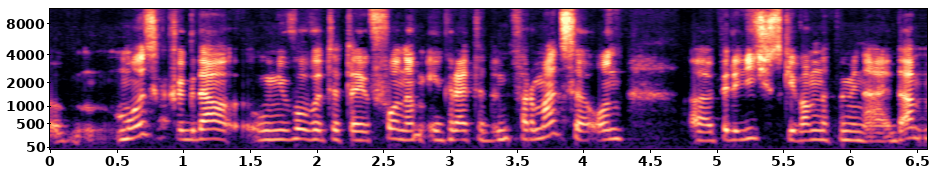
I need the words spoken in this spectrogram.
мозг, когда у него вот этой фоном играет эта информация, он периодически вам напоминает, да,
